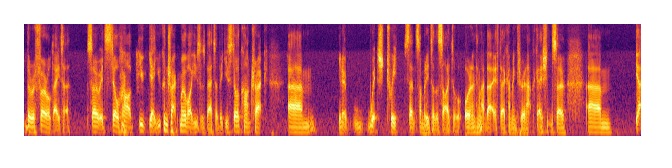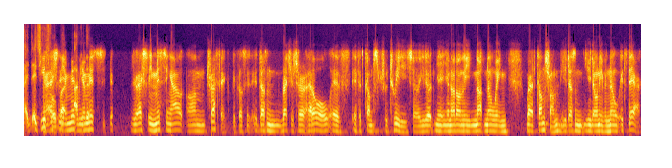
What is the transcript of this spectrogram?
the referral data. So it's still hmm. hard. You, yeah, you can track mobile users better, but you still can't track. Um, you know which tweet sent somebody to the site or, or anything like that if they're coming through an application. So um, yeah, it, it's useful. Actually, but, I mean, you're, miss, you're, actually missing out on traffic because it, it, doesn't register at all if, if it comes through Tweetie. So you don't, you're not only not knowing where it comes from, you doesn't you don't even know it's there.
